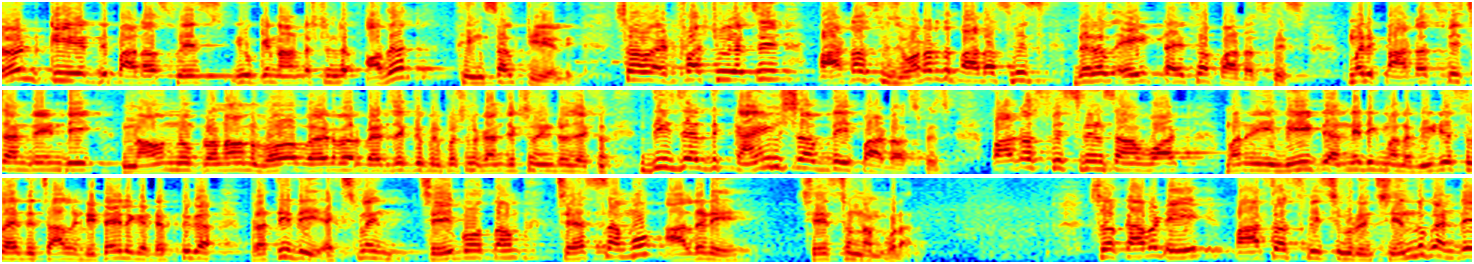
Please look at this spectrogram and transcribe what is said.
learn clear the part of space you can understand other things are clearly so at first you're see part of speech what are the part of speech there are eight types of part of speech మరి పార్ట్ ఆఫ్ స్పీచ్ అంటే ఏంటి? Noun pronoun word word verb adjective preparation conjunction interjection these are the kinds of the part of speech part of speech means what మనం ఈ వీటి అన్నిటికి మన వీడియోస్లో అయితే చాలా డీటెయిల్గా డెప్త్గా ప్రతిదీ ఎక్స్ప్లెయిన్ చేయబోతాం చేస్తాము. ఆల్రెడీ చేస్తున్నాం కూడా. సో కాబట్టి పార్ట్స్ ఆఫ్ స్పీచ్ గురించి ఎందుకంటే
